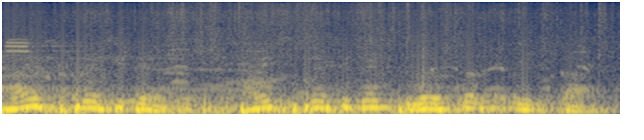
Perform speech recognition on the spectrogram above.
Vice president vice president Ekka এটা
